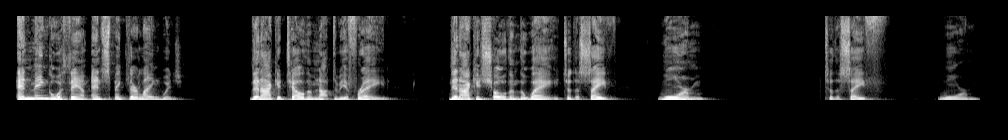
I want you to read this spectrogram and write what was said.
and mingle with them and speak their language. Then I could tell them not to be afraid. Then I could show them the way to the safe, warm, to the safe, warm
